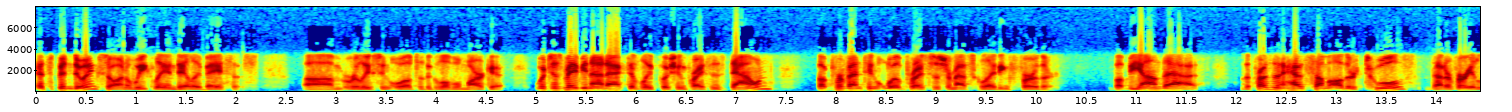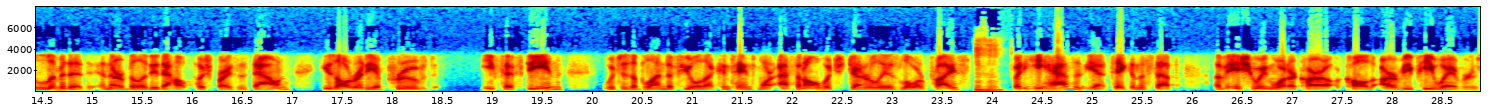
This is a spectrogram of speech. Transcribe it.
it's been doing so on a weekly and daily basis, um, releasing oil to the global market, which is maybe not actively pushing prices down, but preventing oil prices from escalating further. But beyond that, the president has some other tools that are very limited in their ability to help push prices down. He's already approved E15, which is a blend of fuel that contains more ethanol, which generally is lower price. Mm-hmm. But he hasn't yet taken the step of issuing what are car- called RVP waivers,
